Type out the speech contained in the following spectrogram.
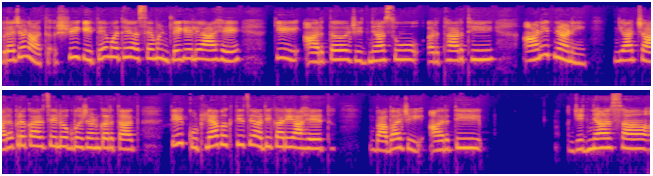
ब्रजनाथ श्री गीतेमध्ये असे म्हटले गेले आहे की आर्त जिज्ञासू अर्थार्थी आणि ज्ञानी या चार प्रकारचे लोक भजन करतात. ते कुठल्या भक्तीचे अधिकारी आहेत? बाबाजी आरती जिज्ञासा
